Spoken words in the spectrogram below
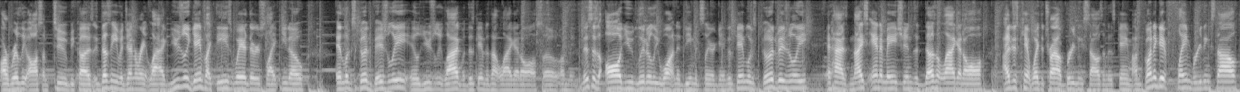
are really awesome too because it doesn't even generate lag. Usually games like these where there's like, you know, it looks good visually, it'll usually lag, but this game does not lag at all. So, I mean, this is all you literally want in a Demon Slayer game. This game looks good visually. It has nice animations. It doesn't lag at all. I just can't wait to try out breathing styles in this game. I'm going to get flame breathing style.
